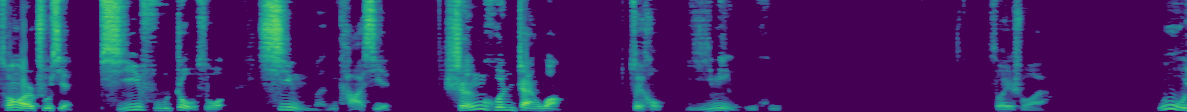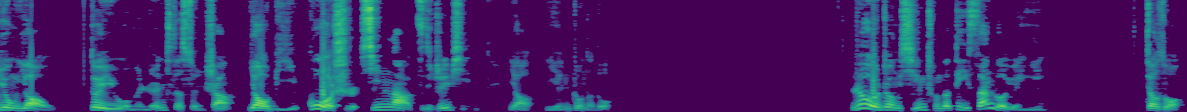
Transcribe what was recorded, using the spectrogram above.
从而出现皮肤皱缩、性门塌陷、神昏瞻望，最后一命呜呼。所以说呀，误用药物对于我们人体的损伤，要比过食辛辣刺激食品要严重的多。热症形成的第三个原因叫做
